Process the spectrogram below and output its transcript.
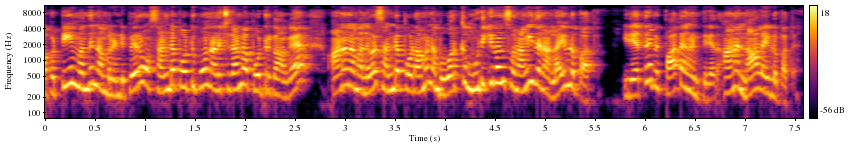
அப்ப டீம் வந்து நம்ம ரெண்டு பேரும் சண்டை போட்டு போன்னு நினைச்சுதான் போட்டிருக்காங்க. ஆனா நம்ம அந்த மாதிரி சண்டை போடாம நம்ம ஒர்க் முடிக்கணும்னு சொன்னாங்க. இதை நான் லைவ்ல பார்த்தேன். இது எத்தனை பேர் பார்த்தாங்கன்னு தெரியாது. ஆனா நான் லைவ்ல பார்த்தேன்.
